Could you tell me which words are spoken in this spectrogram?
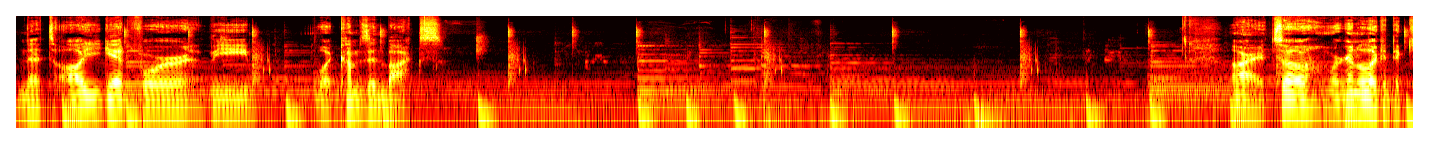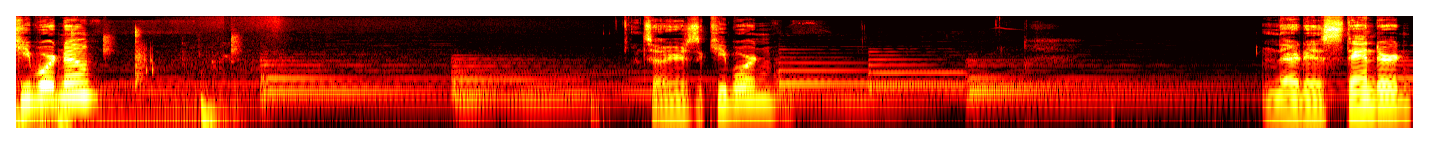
That's all you get for the what comes in box. All right, so we're gonna look at the keyboard now. So here's the keyboard. There it is, standard.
